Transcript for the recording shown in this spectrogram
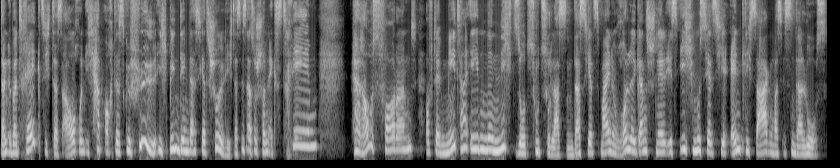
dann überträgt sich das auch und ich habe auch das Gefühl, ich bin dem das jetzt schuldig. Das ist also schon extrem herausfordernd, auf der Metaebene nicht so zuzulassen, dass jetzt meine Rolle ganz schnell ist, ich muss jetzt hier endlich sagen, was ist denn da los.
